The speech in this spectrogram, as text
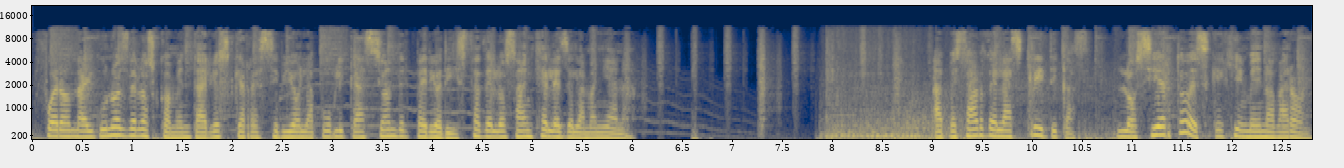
fueron algunos de los comentarios que recibió la publicación del periodista de Los Ángeles de la Mañana. A pesar de las críticas, lo cierto es que Jimena Barón,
